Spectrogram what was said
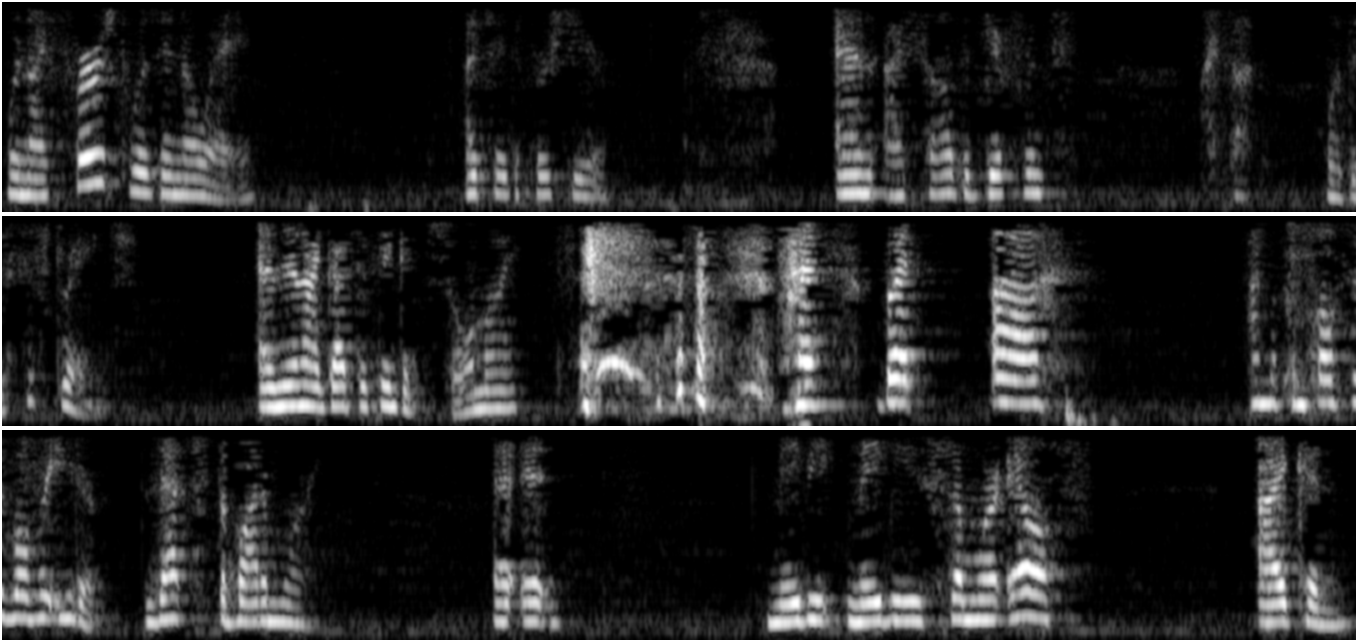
when I first was in OA, I'd say the first year, and I saw the difference, I thought, well, this is strange. And then I got to thinking, so am I. but uh, I'm a compulsive overeater. That's the bottom line. Uh, it, maybe maybe somewhere else I can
